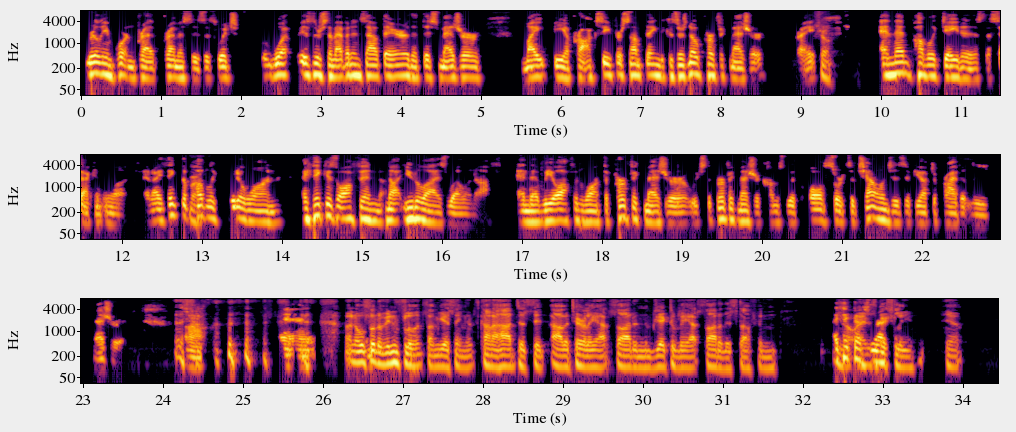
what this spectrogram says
really important pre- premises, is which what is there some evidence out there that this measure might be a proxy for something because there's no perfect measure, right? Sure. And then public data is the second one. And I think the right. public data one, I think is often not utilized well enough. And that we often want the perfect measure, which the perfect measure comes with all sorts of challenges if you have to privately measure it. Uh, and, and all sort of influence, I'm guessing. It's kind of hard to sit arbitrarily outside and objectively outside of this stuff. And I think know, that's especially, right. yeah.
